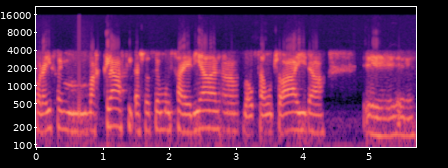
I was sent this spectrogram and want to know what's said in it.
por ahí soy más clásica, yo soy muy saeriana, me gusta mucho Aira, eh,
